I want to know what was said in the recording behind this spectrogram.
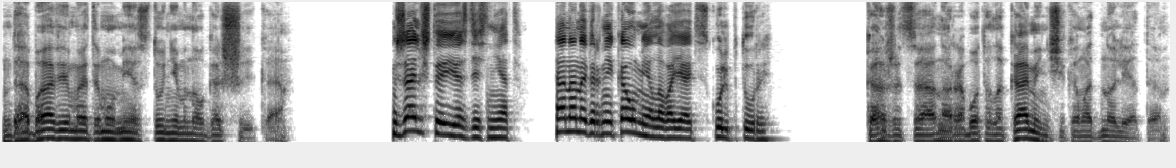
«Добавим этому месту немного шика». «Жаль, что ее здесь нет. Она наверняка умела ваять скульптуры». «Кажется, она работала каменщиком одно лето.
